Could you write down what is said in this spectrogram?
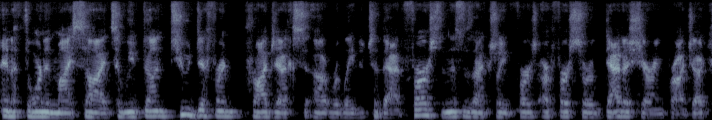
and a thorn in my side. So we've done two different projects uh, related to that. First, and this is actually first our first sort of data sharing project,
